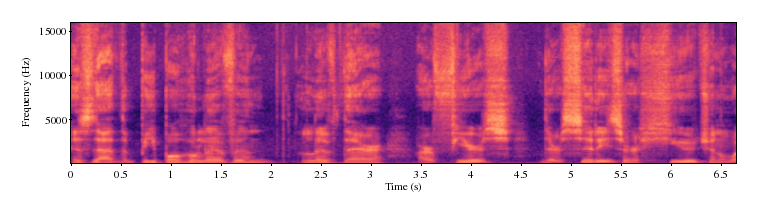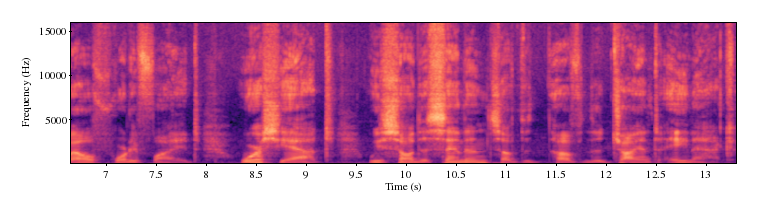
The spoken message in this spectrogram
is that the people who live in live there are fierce. Their cities are huge and well fortified. Worse yet, we saw descendants of the, of the giant Anak.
